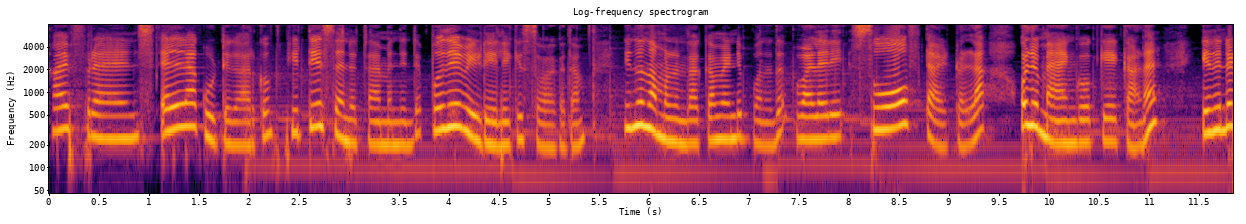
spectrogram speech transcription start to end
ഹായ് ഫ്രണ്ട്സ് എല്ലാ കൂട്ടുകാർക്കും കിറ്റീസ് എന്റർടൈൻമെന്റിന്റെ പുതിയ വീഡിയോയിലേക്ക് സ്വാഗതം. ഇന്ന് നമ്മൾ ഉണ്ടാക്കാൻ വേണ്ടി പോകുന്നത് വളരെ സോഫ്റ്റ് ആയിട്ടുള്ള ഒരു മാംഗോ കേക്കാണ് ഇതിന്റെ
